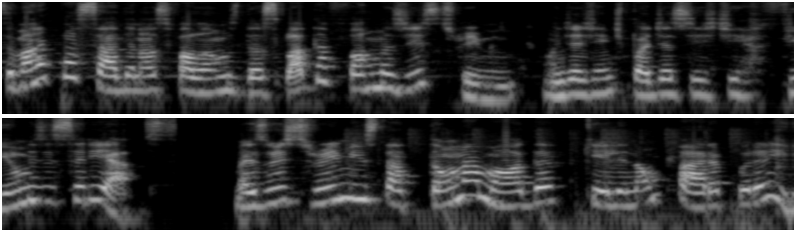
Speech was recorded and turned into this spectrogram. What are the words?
Semana passada nós falamos das plataformas de streaming, onde a gente pode assistir filmes e seriados. Mas o streaming está tão na moda que ele não para por aí.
